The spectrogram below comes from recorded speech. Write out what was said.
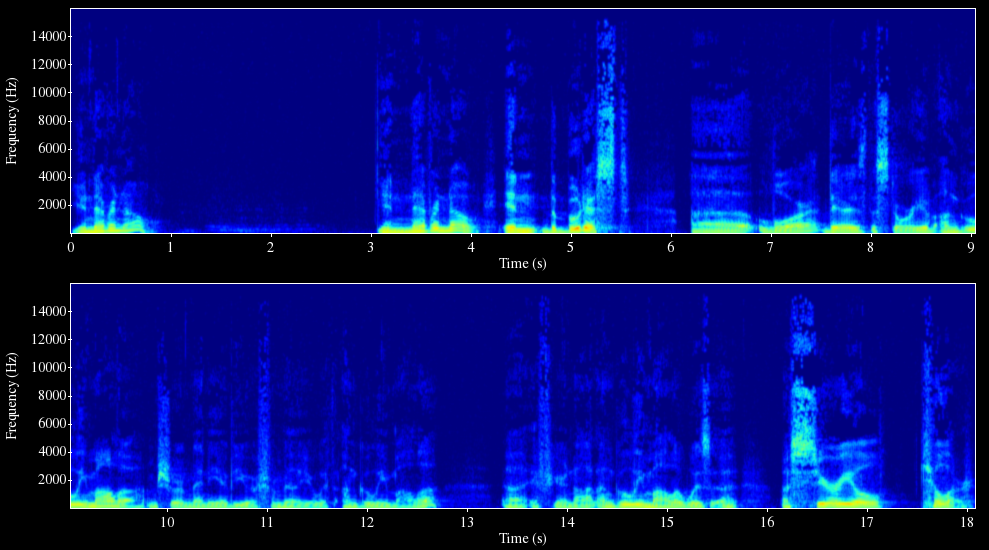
You never know. You never know. In the Buddhist uh, lore, there's the story of Angulimala. I'm sure many of you are familiar with Angulimala. Uh, if you're not, Angulimala was a, a serial killer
